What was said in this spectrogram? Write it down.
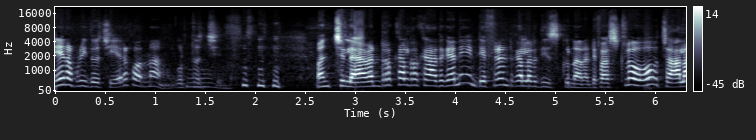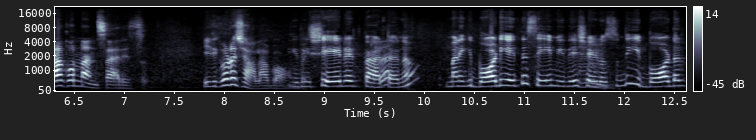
నేను అప్పుడు ఇదో చీర కొన్నాను గుర్తొచ్చింది. మంచి లావెండర్ కలర్ కాదు కానీ డిఫరెంట్ కలర్ తీసుకున్నానండి ఫస్ట్లో చాలా కొన్నాను శారీస్. ఇది కూడా చాలా బాగుంది. ఇది షేడెడ్ ప్యాటర్న్. మనకి బాడీ అయితే సేమ్ ఇదే షేడ్ వస్తుంది. ఈ బార్డర్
